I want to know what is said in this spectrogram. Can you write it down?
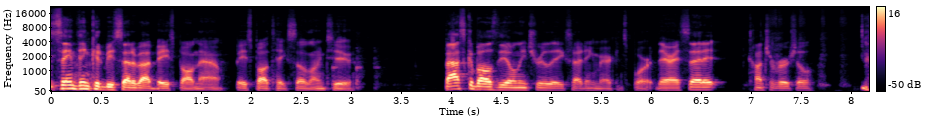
Same thing could be said about baseball now. Baseball takes so long too. Basketball is the only truly exciting American sport. There, I said it. Controversial.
